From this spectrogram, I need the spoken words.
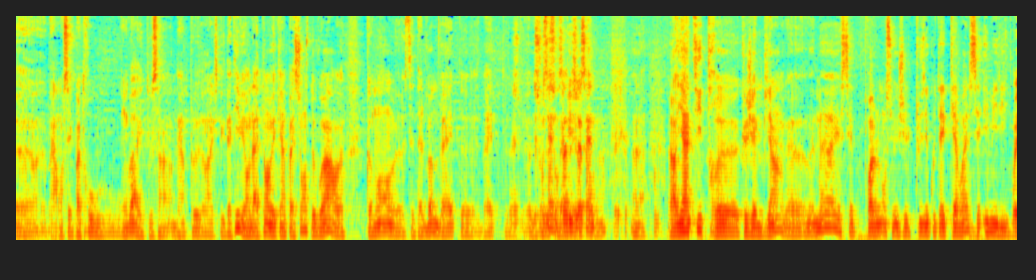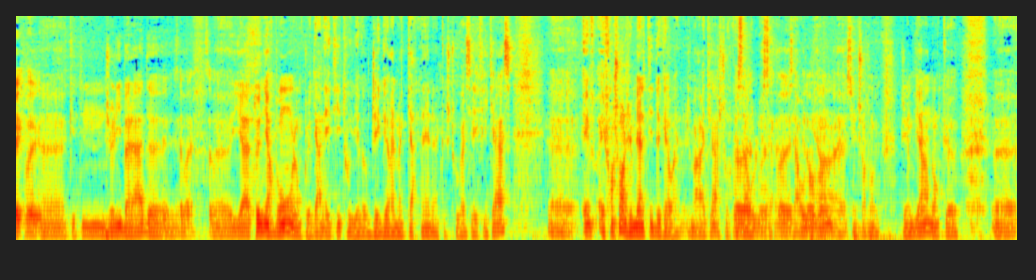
euh, bah, on ne sait pas trop où on va avec tout ça. On est un peu dans l'expectative et on attend avec impatience de voir euh, comment euh, cet album va être, va être Ouais, sur- scène. sur scène, sur hein. Voilà. Alors, il y a un titre que j'aime bien, mais c'est probablement celui que j'ai le plus écouté avec Cabrel, c'est Émilie, qui est une jolie balade. Il y a Tenir bon, donc le dernier titre où il évoque Jagger et McCartney, là, que je trouve assez efficace. Euh, et, et franchement, j'aime bien le titre de Cabrel. Je m'arrête là, je trouve que Ouais, ça roule, ouais, ça, ouais, ça il roule en bien. euh, c'est une chanson que j'aime bien. Donc, euh,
